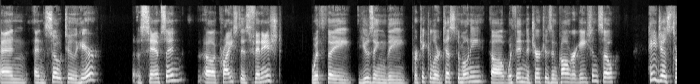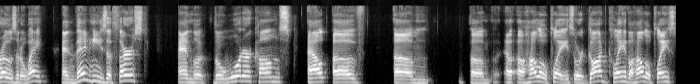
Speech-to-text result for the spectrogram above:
And and so to here, Samson, uh, Christ is finished with the using the particular testimony uh, within the churches and congregations. So he just throws it away, and then he's athirst, and the the water comes out of um, um, a, a, hollow place, or God clave a hollow place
